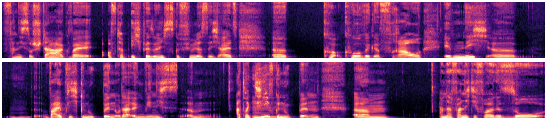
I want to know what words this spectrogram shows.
fand ich so stark, weil oft habe ich persönlich das Gefühl, dass ich als äh, kurvige Frau eben nicht äh, Mhm. weiblich genug bin oder irgendwie nicht ähm, attraktiv Mhm. genug bin. Ähm, und da fand ich die Folge so,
